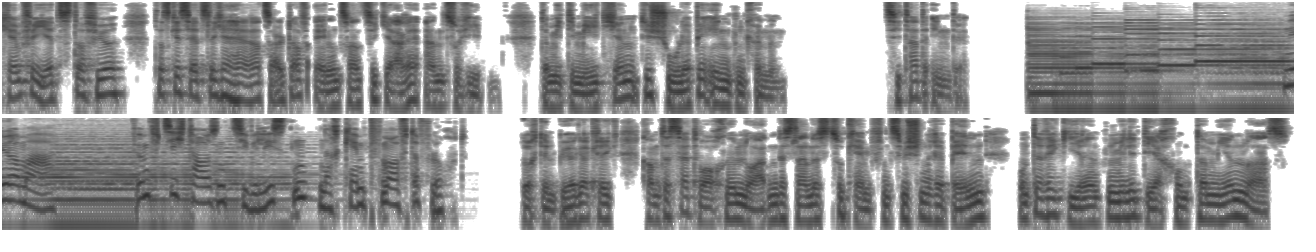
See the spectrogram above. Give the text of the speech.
kämpfe jetzt dafür, das gesetzliche Heiratsalter auf 21 Jahre anzuheben, damit die Mädchen die Schule beenden können. Zitat Ende. Myanmar. 50.000 Zivilisten nach Kämpfen auf der Flucht. Durch den Bürgerkrieg kommt es seit Wochen im Norden des Landes zu Kämpfen zwischen Rebellen und der regierenden Militärjunta Myanmars.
